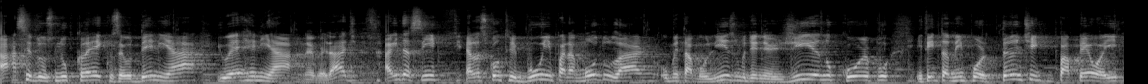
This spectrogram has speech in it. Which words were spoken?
ácidos nucleicos, é o DNA e o RNA, não é verdade? Ainda assim, elas contribuem para modular o metabolismo de energia no corpo e tem também importante papel aí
